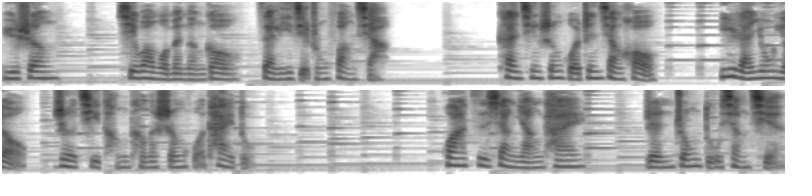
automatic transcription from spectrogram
余生，希望我们能够在理解中放下，看清生活真相后，依然拥有热气腾腾的生活态度。花自向阳开，人终独向前。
